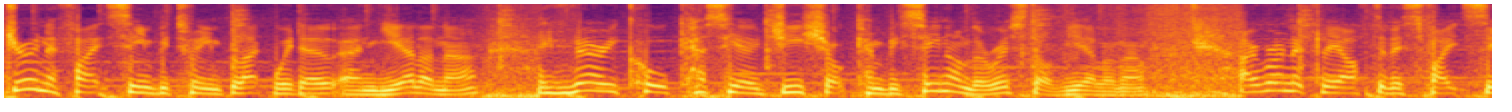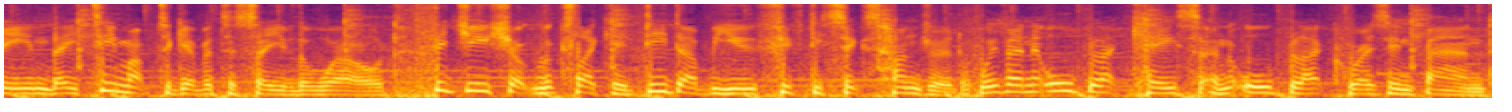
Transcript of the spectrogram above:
During a fight scene between Black Widow and Yelena, a very cool Casio G-Shock can be seen on the wrist of Yelena. Ironically, after this fight scene, they team up together to save the world. The G-Shock looks like a DW 5600 with an all-black case and all-black resin band.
